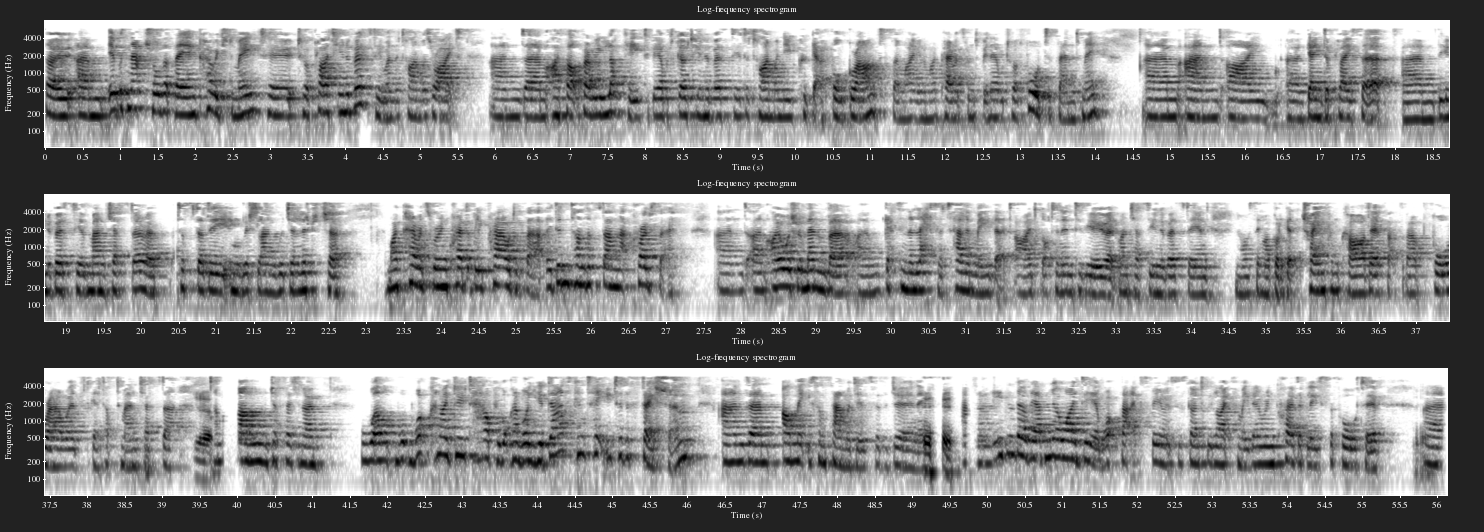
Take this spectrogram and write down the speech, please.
so um, it was natural that they encouraged me to, to apply to university when the time was right. And um, I felt very lucky to be able to go to university at a time when you could get a full grant. So my, you know, my parents wouldn't have been able to afford to send me um, and I uh, gained a place at um, the University of Manchester uh, to study English language and literature. My parents were incredibly proud of that. They didn't understand that process. And um, I always remember um, getting a letter telling me that I'd got an interview at Manchester University, and you know I was thinking I've got to get the train from Cardiff. That's about four hours to get up to Manchester. Yeah. And my mum just said, you know, well, what can I do to help you? What can I, well, your dad can take you to the station and um, I'll make you some sandwiches for the journey. and even though they had no idea what that experience was going to be like for me, they were incredibly supportive. Yeah. Um,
